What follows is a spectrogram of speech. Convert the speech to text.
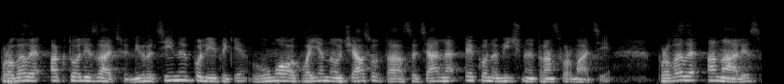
провели актуалізацію міграційної політики в умовах воєнного часу та соціально-економічної трансформації, провели аналіз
